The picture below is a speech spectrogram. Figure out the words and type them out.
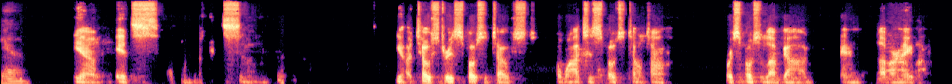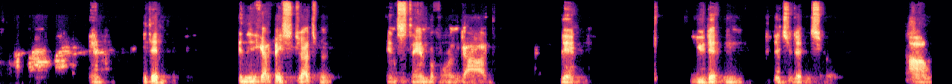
Yeah. you know, it's, it's, um, you know, a toaster is supposed to toast. A watch is supposed to tell time. We're supposed to love God and love our neighbor. And he didn't. And then you got to face judgment and stand before the God that you didn't, that you didn't serve. Um,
